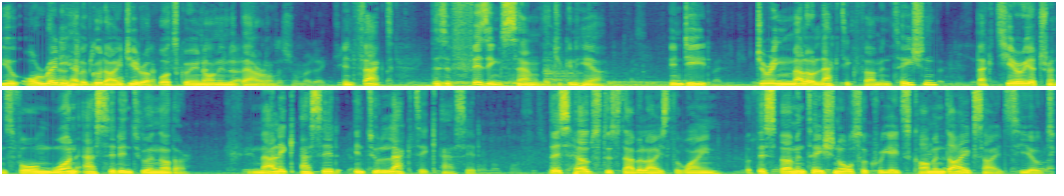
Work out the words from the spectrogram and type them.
you already have a good idea of what's going on in the barrel. In fact, there's a fizzing sound that you can hear. Indeed, during malolactic fermentation, bacteria transform one acid into another, malic acid into lactic acid. This helps to stabilize the wine, but this fermentation also creates carbon dioxide, CO2.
